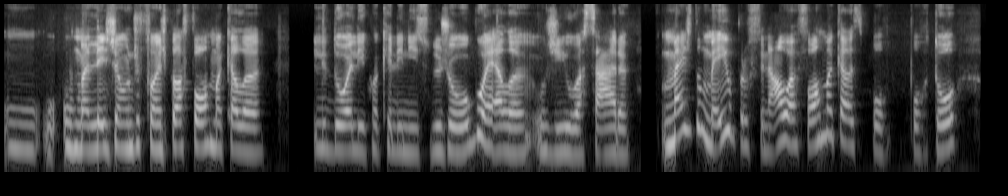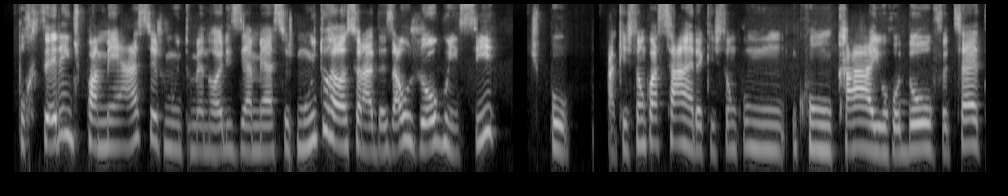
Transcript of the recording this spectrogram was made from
um, uma legião de fãs pela forma que ela lidou ali com aquele início do jogo, ela, o Gil, a Sara. Mas do meio pro final, a forma que ela se portou, por serem, tipo, ameaças muito menores e ameaças muito relacionadas ao jogo em si, tipo, a questão com a Sara, a questão com, com o Caio, o Rodolfo, etc.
